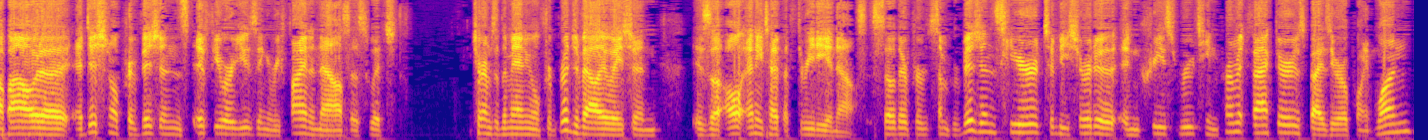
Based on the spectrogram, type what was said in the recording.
about uh, additional provisions if you are using refined analysis, which in terms of the Manual for Bridge Evaluation is uh, all any type of 3D analysis. So there are some provisions here to be sure to increase routine permit factors by 0.1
